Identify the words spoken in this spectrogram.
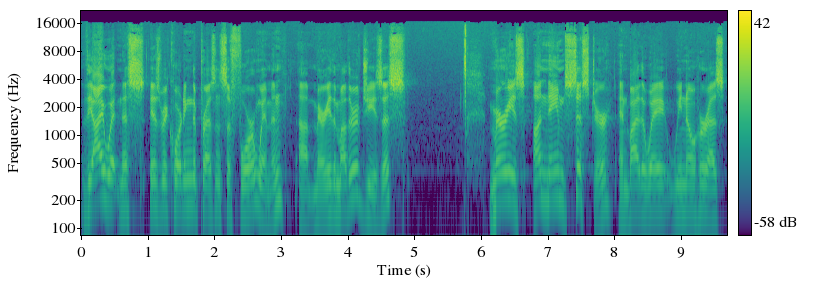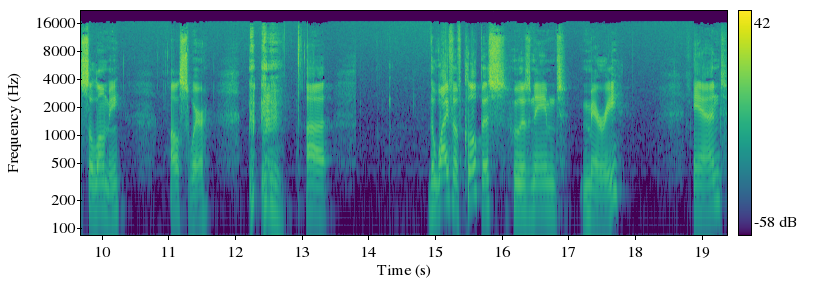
the eyewitness, is recording the presence of four women uh, Mary, the mother of Jesus, Mary's unnamed sister, and by the way, we know her as Salome elsewhere. uh, the wife of Clopas, who is named Mary, and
